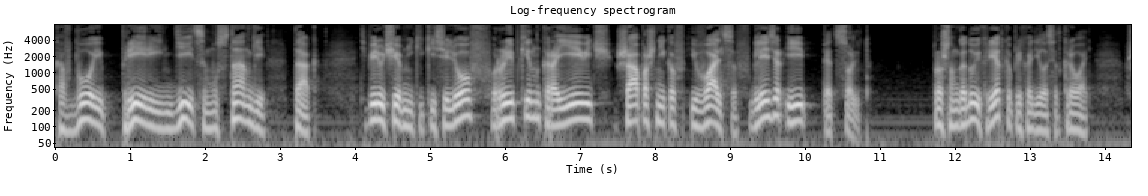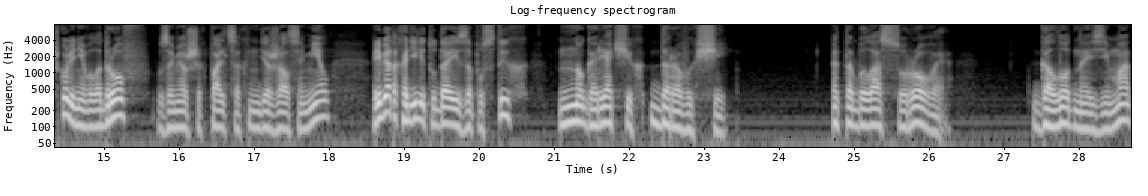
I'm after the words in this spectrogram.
ковбои, прерии, индейцы, мустанги. Так, Теперь учебники Киселев, Рыбкин, Краевич, Шапошников и Вальцев, Глезер и Петцольд. В прошлом году их редко приходилось открывать. В школе не было дров, в замерзших пальцах не держался мел. Ребята ходили туда из-за пустых, но горячих даровых щей. Это была суровая, голодная зима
